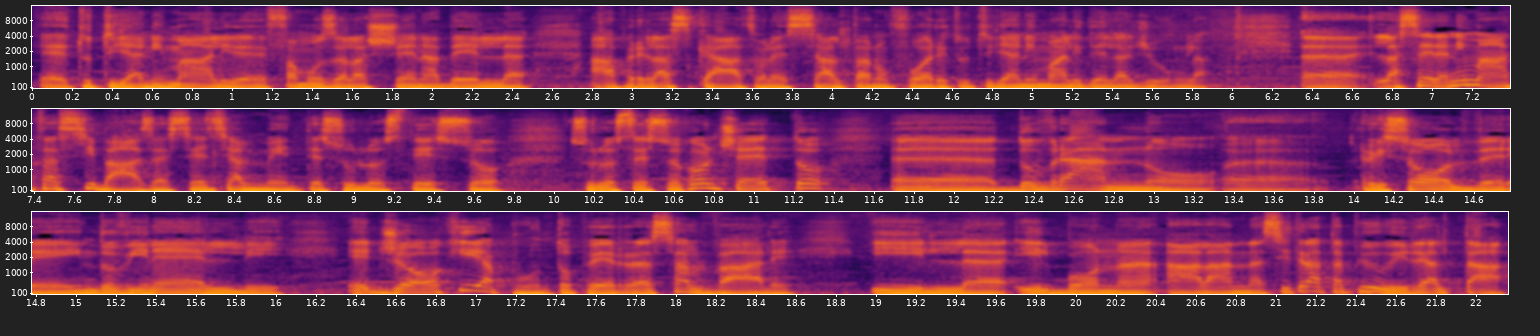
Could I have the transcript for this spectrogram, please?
eh, tutti gli animali, è famosa la scena del apre la scatola e saltano fuori tutti gli animali della giungla. Eh, la serie animata si basa essenzialmente sullo stesso, sullo stesso concetto, eh, dovranno eh, risolvere indovinelli e giochi appunto per salvare il, il buon Alan. Si tratta più in realtà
